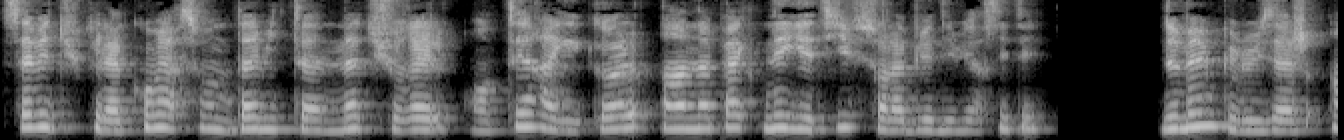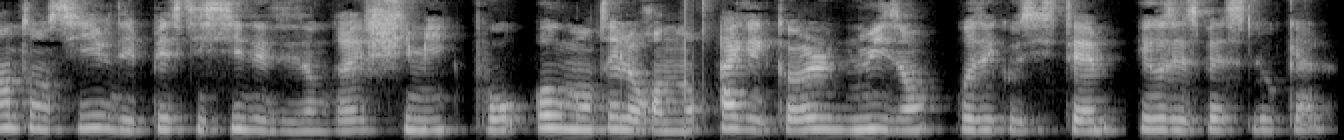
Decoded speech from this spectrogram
Savais-tu que la conversion d'habitats naturels en terres agricoles a un impact négatif sur la biodiversité? De même que l'usage intensif des pesticides et des engrais chimiques pour augmenter le rendement agricole nuisant aux écosystèmes et aux espèces locales.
